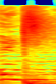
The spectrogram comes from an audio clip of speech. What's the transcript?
everything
